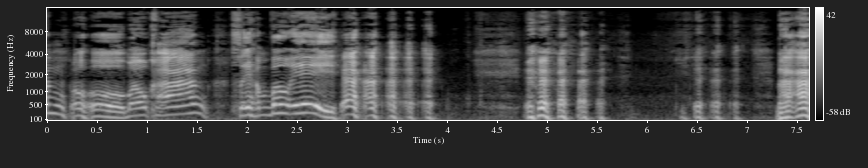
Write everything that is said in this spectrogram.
ง โอ้โห เมาค้างเซฮัมเบิลเอนะอะ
